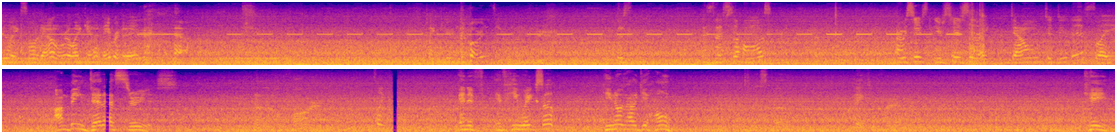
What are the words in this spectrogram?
You like slow down. We're like in a neighborhood. Like your car is is, is this the homeless? Are we serious? You're seriously like down to do this? Like, I'm being dead ass serious. it's like And if if he wakes up, he knows how to get home. Kate,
